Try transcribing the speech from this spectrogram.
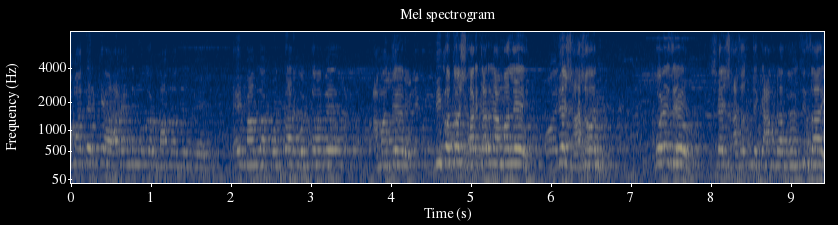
আমাদেরকে হয়রানিমূলক মামলা দিয়েছে। এই মামলা প্রত্যাহার করতে হবে। আমাদের বিগত সরকারের আমলে যে শাসন করেছে, সেই শাসন থেকে আমরা মুক্তি চাই।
